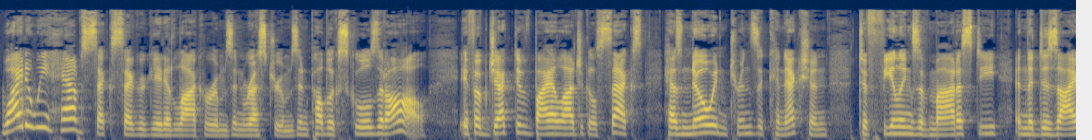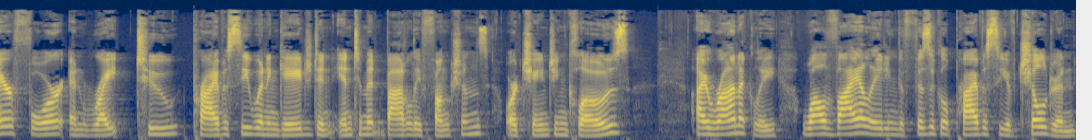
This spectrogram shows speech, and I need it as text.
Why do we have sex segregated locker rooms and restrooms in public schools at all if objective biological sex has no intrinsic connection to feelings of modesty and the desire for and right to privacy when engaged in intimate bodily functions or changing clothes? Ironically, while violating the physical privacy of children,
